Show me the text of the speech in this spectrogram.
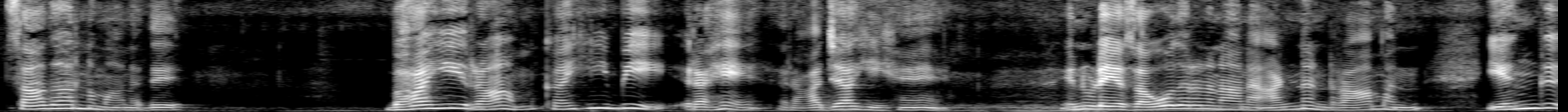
சாதாரணமானது. பாயி ராம் கஹி பி ரஹே ராஜா ஹி ஹேன் என்னுடைய சகோதரனான அண்ணன் ராமன் எங்கு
